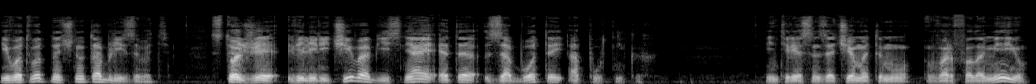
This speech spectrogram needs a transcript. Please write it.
и вот-вот начнут облизывать, столь же велеречиво объясняя это заботой о путниках. Интересно, зачем этому Варфоломею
